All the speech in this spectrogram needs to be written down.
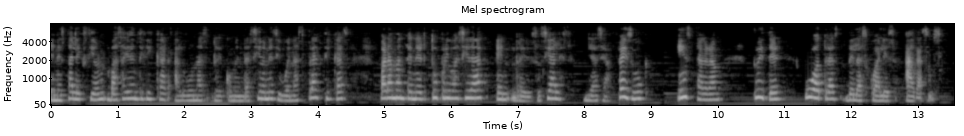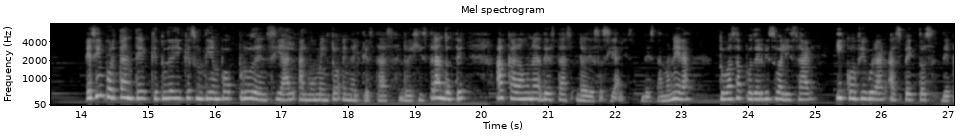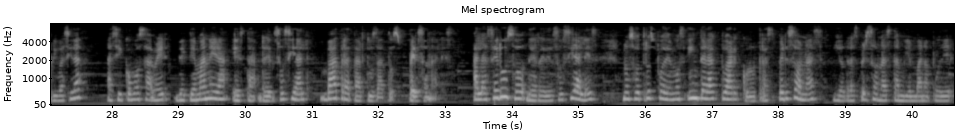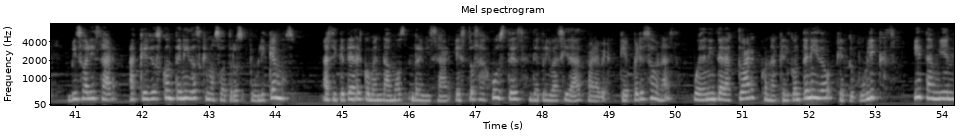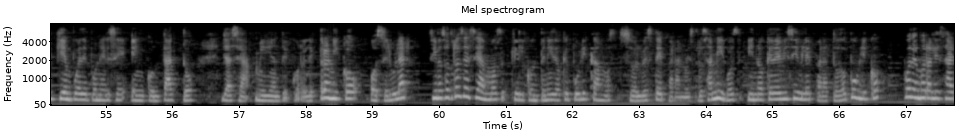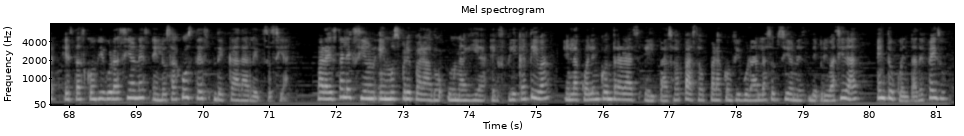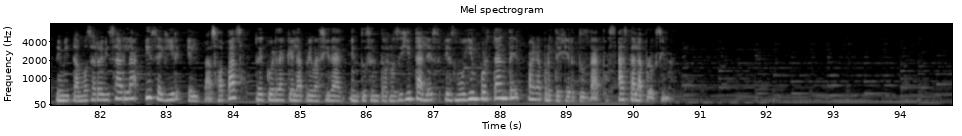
En esta lección vas a identificar algunas recomendaciones y buenas prácticas para mantener tu privacidad en redes sociales, ya sea Facebook, Instagram, Twitter u otras de las cuales hagas uso. Es importante que tú dediques un tiempo prudencial al momento en el que estás registrándote a cada una de estas redes sociales. De esta manera, tú vas a poder visualizar y configurar aspectos de privacidad, así como saber de qué manera esta red social va a tratar tus datos personales. Al hacer uso de redes sociales, nosotros podemos interactuar con otras personas y otras personas también van a poder visualizar aquellos contenidos que nosotros publiquemos. Así que te recomendamos revisar estos ajustes de privacidad para ver qué personas pueden interactuar con aquel contenido que tú publicas y también quién puede ponerse en contacto ya sea mediante correo electrónico o celular. Si nosotros deseamos que el contenido que publicamos solo esté para nuestros amigos y no quede visible para todo público, podemos realizar estas configuraciones en los ajustes de cada red social. Para esta lección hemos preparado una guía explicativa en la cual encontrarás el paso a paso para configurar las opciones de privacidad en tu cuenta de Facebook. Te invitamos a revisarla y seguir el paso a paso. Recuerda que la privacidad en tus entornos digitales es muy importante para proteger tus datos. Hasta la próxima.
